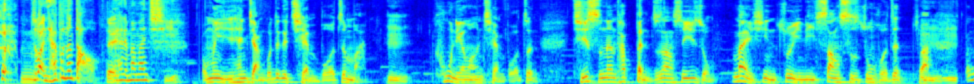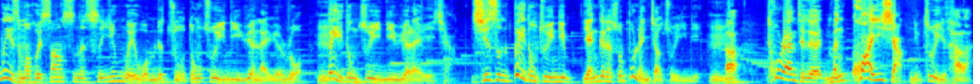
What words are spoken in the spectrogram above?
是吧？你还不能倒，对你还得慢慢骑。我们以前讲过这个浅薄症嘛，嗯互联网浅薄症，其实呢，它本质上是一种慢性注意力丧失综合症，是吧？嗯为什么会丧失呢？是因为我们的主动注意力越来越弱，嗯被动注意力越来越强。其实被动注意力严格的说不能叫注意力，嗯啊。突然，这个门咵一响，你注意它了，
